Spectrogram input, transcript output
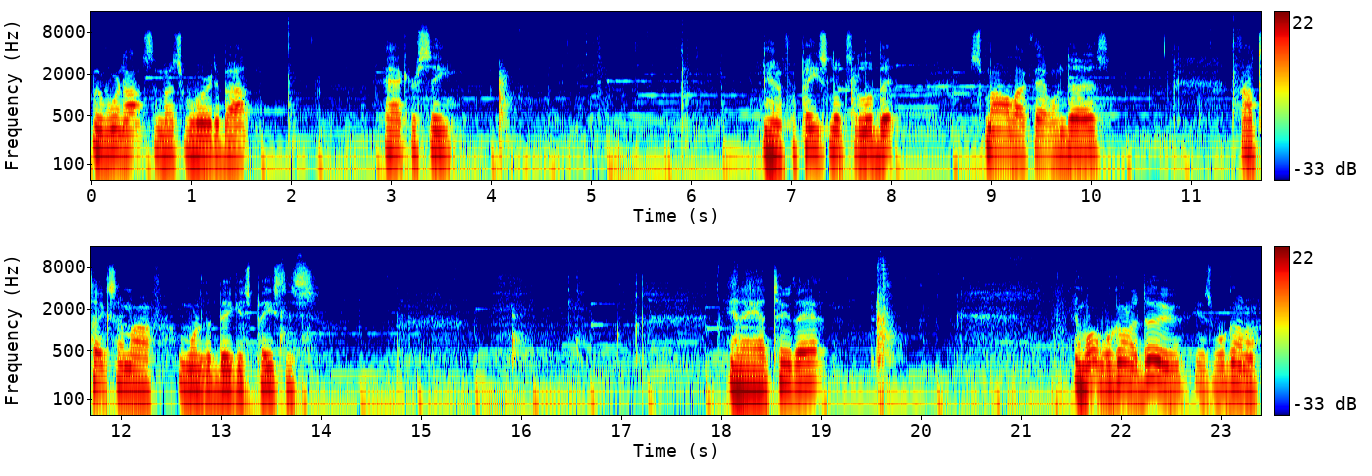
But we're not so much worried about accuracy. And if a piece looks a little bit small like that one does, I'll take some off one of the biggest pieces and add to that. And what we're going to do is we're going to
